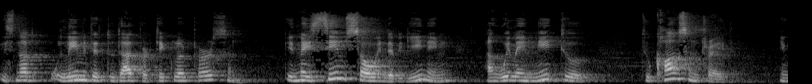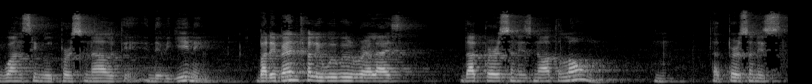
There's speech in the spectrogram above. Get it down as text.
it's not limited to that particular person. It may seem so in the beginning, and we may need to, to concentrate in one single personality in the beginning, but eventually we will realize that person is not alone. Hmm. That person is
